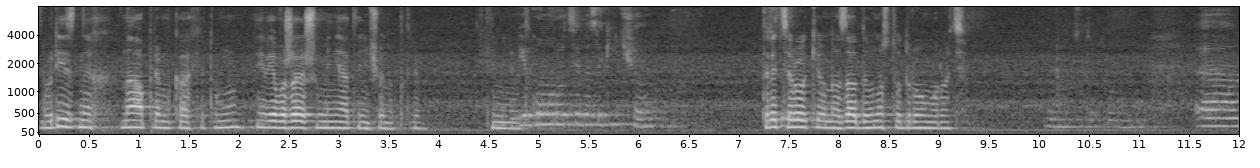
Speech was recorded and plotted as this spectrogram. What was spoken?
в різних напрямках, і тому я вважаю, що міняти нічого не потрібно. Не В якому році ви закінчили? 30 років назад, в 92-му році. 92-му. Е,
